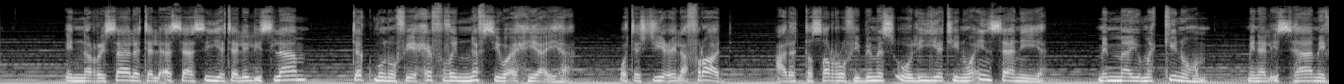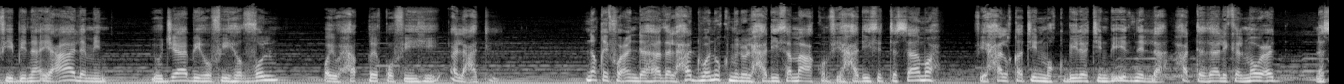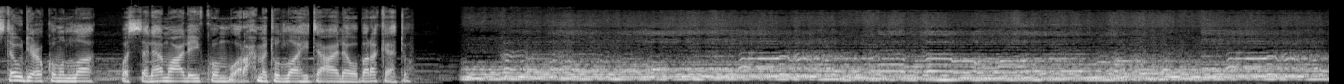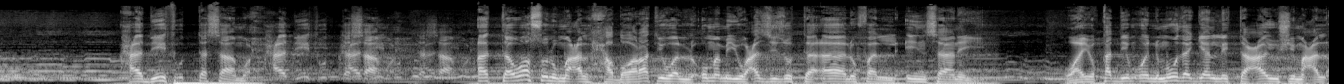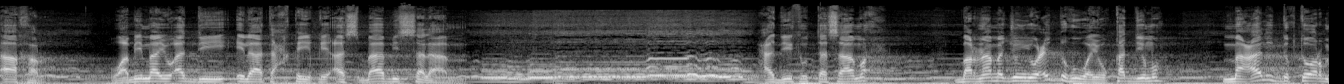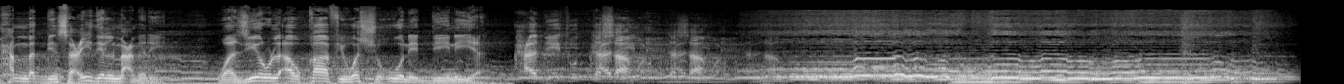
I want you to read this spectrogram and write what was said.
إن الرسالة الأساسية للإسلام تكمن في حفظ النفس وإحيائها وتشجيع الأفراد على التصرف بمسؤولية وإنسانية مما يمكنهم من الإسهام في بناء عالم يجابه فيه الظلم ويحقق فيه العدل. نقف عند هذا الحد ونكمل الحديث معكم في حديث التسامح في حلقة مقبلة بإذن الله، حتى ذلك الموعد نستودعكم الله. والسلام عليكم ورحمة الله تعالى وبركاته. حديث التسامح. حديث التسامح. التواصل مع الحضارات والأمم يعزز التآلف الإنساني. ويقدم انموذجا للتعايش مع الآخر وبما يؤدي إلى تحقيق أسباب السلام. حديث التسامح برنامج يعده ويقدمه معالي الدكتور محمد بن سعيد المعمري وزير الأوقاف والشؤون الدينية. حديث التسامح, حديث التسامح.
